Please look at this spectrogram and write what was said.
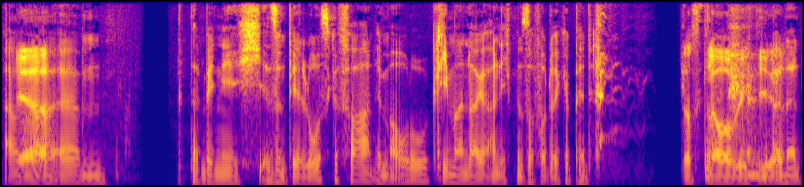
Aber, ja. ähm, dann bin ich, sind wir losgefahren im Auto, Klimaanlage an, ich bin sofort weggepennt. Das glaube ich dir. Und dann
